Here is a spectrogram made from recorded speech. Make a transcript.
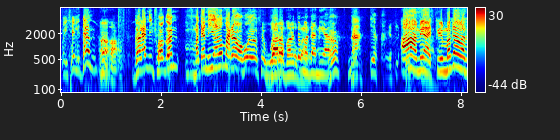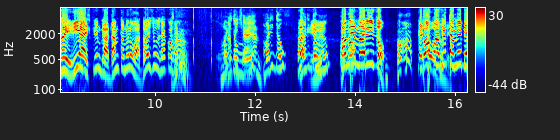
પૈસા લીધા ને? ગળાની છોગન મજા નહીં આવે? મારે અહોયો છે. બરોબર તો મજા નહીં આવે. ના આ અમે આઈસ્ક્રીમ મગાવા છે. હીરી આઈસ્ક્રીમ ગાધામ તમને વાંધો શું છે? કહો. મરી હા? મરી તમે મરી જો તો પછી તમે બે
